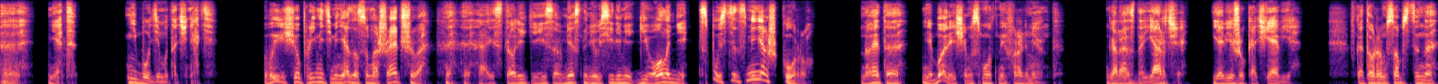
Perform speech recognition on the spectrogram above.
Э, нет, не будем уточнять. Вы еще примете меня за сумасшедшего, а историки и совместными усилиями геологи спустят с меня шкуру. Но это не более чем смутный фрагмент. Гораздо ярче я вижу кочевье, в котором, собственно,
